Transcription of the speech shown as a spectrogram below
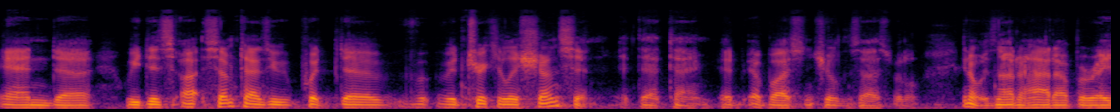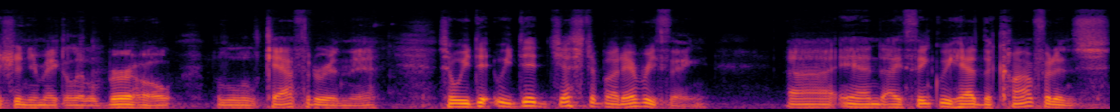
and uh, we did uh, sometimes we would put uh, ventricular shunts in at that time at, at, Boston Children's Hospital. You know, it was not a heart operation. You make a little burr hole, put a little catheter in there. So we did we did just about everything, uh, and I think we had the confidence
